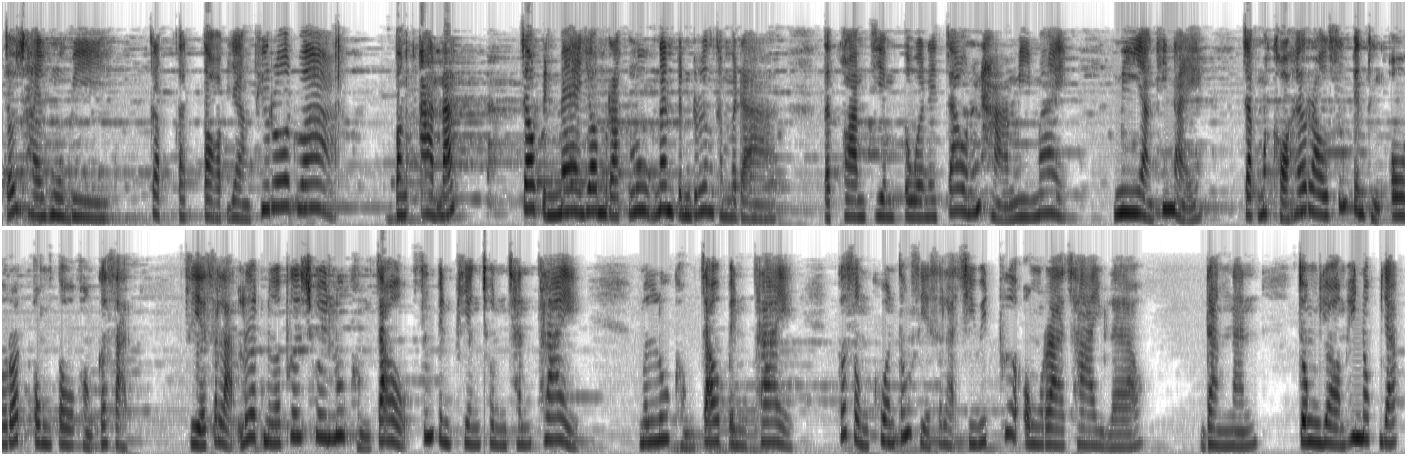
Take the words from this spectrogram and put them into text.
เจ้าชายฮูบีกลับตัดตอบอย่างพิโรธว่า บังอาจนะเจ้าเป็นแม่ย่อมรักลูกนั่นเป็นเรื่องธรรมดา แต่ความเจียมตัวในเจ้านั้นหามีไม่ มีอย่างที่ไหน จักมาขอให้เราซึ่งเป็นถึงโอรสองค์โตของกษัตริย์ เสียสละเลือดเนื้อเพื่อช่วยลูกของเจ้า ซึ่งเป็นเพียงชนชั้นไพร่เมื่อลูกของเจ้าเป็นไพร่ก็สมควรต้องเสียสละชีวิตเพื่อองค์ราชาอยู่แล้ว ดังนั้นจงยอมให้นกยักษ์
